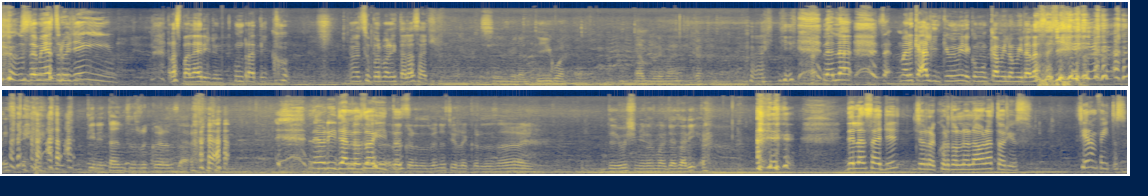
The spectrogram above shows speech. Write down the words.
Usted me destruye y raspa el ladrillo un- un ratico. Es súper bonita la Salle. Sí, mira, antigua, emblemática. La, la- o sea, marica, alguien que me mire como Camilo mira la Salle. Es que tiene tantos recuerdos. Le brillan los Recuerdos- ojitos. Recuerdos buenos y recuerdos. Ay. De uy, menos mal ya salí. De la Salle, yo recuerdo los laboratorios. Sí, eran feitos.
